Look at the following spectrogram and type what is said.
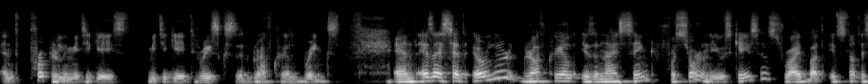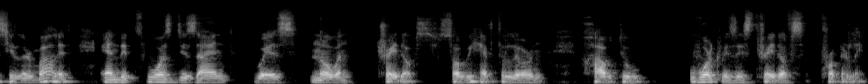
and properly mitigate mitigate risks that GraphQL brings. And as I said earlier, GraphQL is a nice thing for certain use cases, right? But it's not a silver bullet, and it was designed with known trade-offs. So we have to learn how to work with these trade-offs properly.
